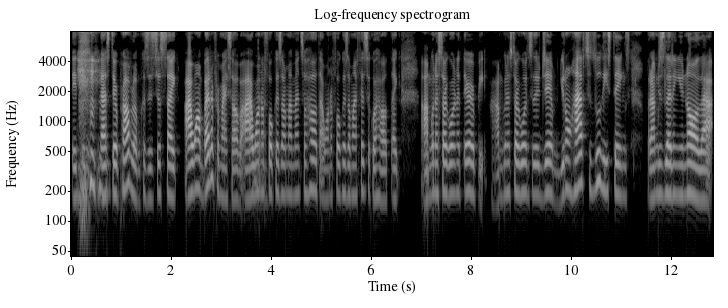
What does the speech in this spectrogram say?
they think that's their problem because it's just like I want better for myself. I want to yeah. focus on my mental health. I want to focus on my physical health. Like I'm gonna start going to therapy. I'm gonna start going to the gym. You don't have to do these things, but I'm just letting you know that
